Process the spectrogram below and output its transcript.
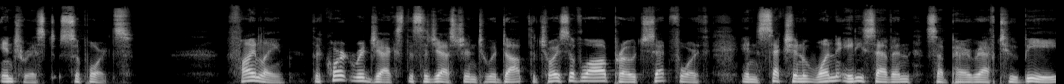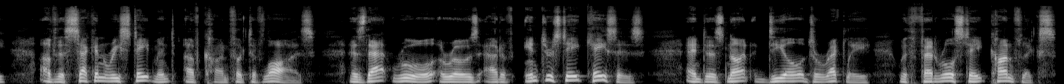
interest supports. Finally, the court rejects the suggestion to adopt the choice of law approach set forth in section 187 subparagraph 2b of the second restatement of conflict of laws as that rule arose out of interstate cases and does not deal directly with federal state conflicts,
